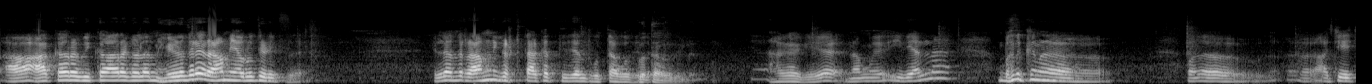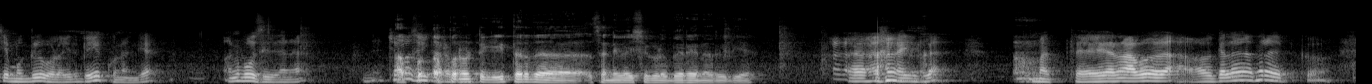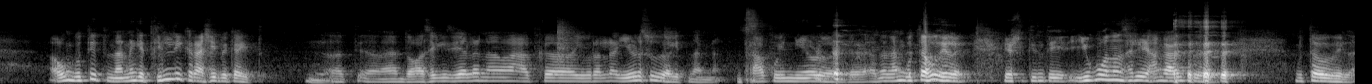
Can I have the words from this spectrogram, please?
ಆ ಆಕಾರ ವಿಕಾರಗಳನ್ನು ಹೇಳಿದ್ರೆ ರಾಮ ಯಾರು ತಿಳಿತದೆ. ಇಲ್ಲಾಂದ್ರೆ ರಾಮನಿಗೆ ಅಷ್ಟು ತಾಕತ್ತಿದೆ ಅಂತ ಗೊತ್ತಾಗೋದಿಲ್ಲ. ಗೊತ್ತಾಗೋದಿಲ್ಲ. ಹಾಗಾಗಿ ನಮ್ಮ ಇದೆಲ್ಲ ಬದುಕಿನ ಒಂದು ಆಚೆ ಈಚೆ ಮಗ್ಳುಗಳು ಇದು ಬೇಕು ನನಗೆ ಅನುಭವಿಸಿದ್ದೇನೆ. ಅಪ್ಪನೊಟ್ಟಿಗೆ ಈ ಥರದ ಸನ್ನಿವೇಶಗಳು ಬೇರೆ ಏನಾದ್ರು ಇದೆಯಾ? ಇಲ್ಲ. ಮತ್ತು ಏನೋ ಅವ ಅವಾಗೆಲ್ಲ ಅಂದರೆ ಅವ್ನು ಗೊತ್ತಿತ್ತು ನನಗೆ ತಿನ್ಲಿಕ್ಕೆ ರಾಶಿ ಬೇಕಾಗಿತ್ತು. ನಾನು ದೋಸೆ ಗೀಸೆ ಎಲ್ಲ ನಾವು ಅಕ್ಕ ಇವರೆಲ್ಲ ಏಳಿಸೋದಾಗಿತ್ತು ನನ್ನ. ಸಾಕು ಇನ್ನು ಏಳು ಅಂತೇಳಿ ಅಂದರೆ ನಂಗೆ ಗೊತ್ತಾಗೋದಿಲ್ಲ ಎಷ್ಟು ತಿಂತಿ ಈಗೂ ಒಂದೊಂದು ಸರಿ ಹಂಗೆ ಆಗ್ತದೆ ಗೊತ್ತಾಗೋದಿಲ್ಲ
